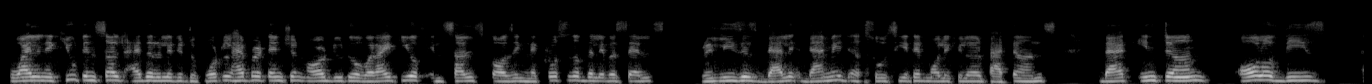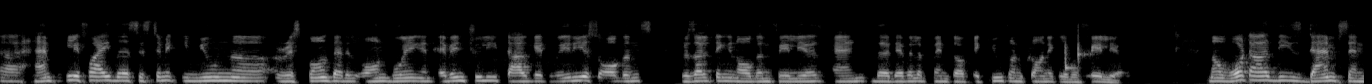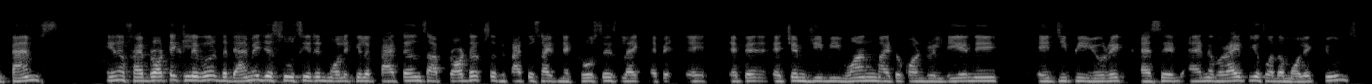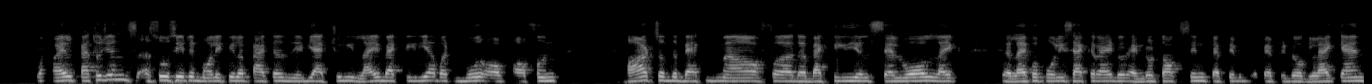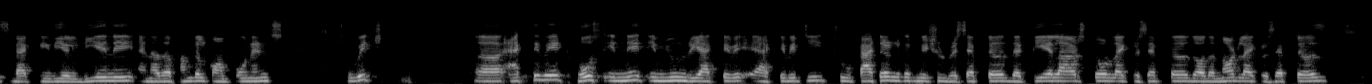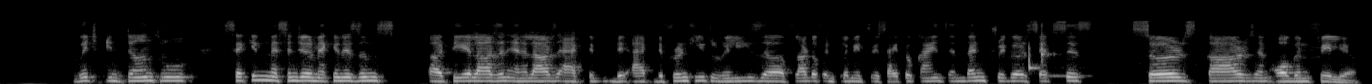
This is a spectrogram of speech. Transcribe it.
While an acute insult either related to portal hypertension or due to a variety of insults causing necrosis of the liver cells releases damage associated molecular patterns that in turn all of these uh, amplify the systemic immune uh, response that is ongoing and eventually target various organs resulting in organ failures and the development of acute and chronic liver failure. Now, what are these DAMPs and PAMPs? In a fibrotic liver, the damage associated molecular patterns are products of hepatocyte necrosis like HMGB1, mitochondrial DNA, ATP, uric acid, and a variety of other molecules. While pathogens associated molecular patterns may be actually live bacteria, but more often parts of the back of uh, the bacterial cell wall like the lipopolysaccharide or endotoxin, peptid peptidoglycans, bacterial DNA, and other fungal components, which uh, activate host innate immune reactive activity through pattern recognition receptors, the TLRs, toll-like receptors, or the nod-like receptors, which in turn through second messenger mechanisms uh, TLRs and NLRs act, act differently to release a flood of inflammatory cytokines and then trigger sepsis, SIRS, CARS, and organ failure.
